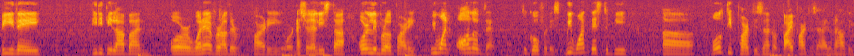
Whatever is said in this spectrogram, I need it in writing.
be they PDP Laban or whatever other party or Nacionalista or Liberal Party, we want all of them to go for this. We want this to be uh, multi-partisan or bipartisan. I don't know how they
